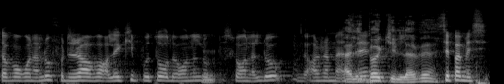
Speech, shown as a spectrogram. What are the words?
d'avoir Ronaldo, il faut déjà avoir l'équipe autour de Ronaldo. Mm. Parce que Ronaldo, on ne verra jamais À assez. l'époque, ils l'avaient. C'est pas Messi.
